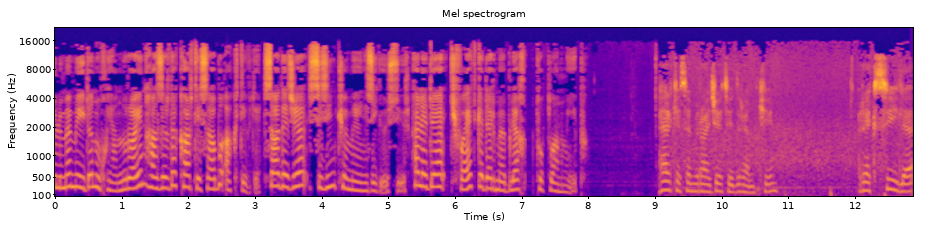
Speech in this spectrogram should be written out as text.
ölümə meydan oxuyan Nurayın hazırda kart hesabı aktivdir. Sadəcə sizin köməyinizi gözləyir. Hələ də kifayət qədər məbləğ toplanmayıb. Hər kəsə müraciət edirəm ki, rəqsi ilə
